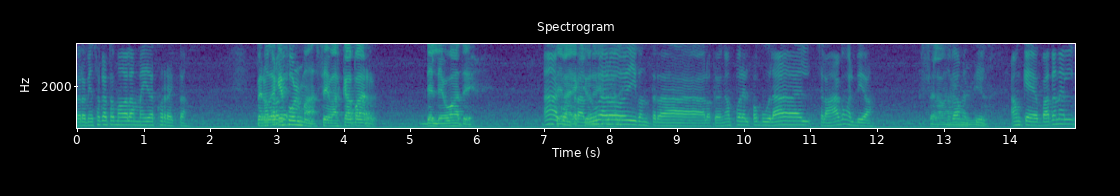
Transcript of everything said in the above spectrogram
Pero pienso que ha tomado las medidas correctas. Pero No ¿de qué que- forma se va a escapar del debate? Ah, De contra Lugaro y contra los que vengan por el popular, se la van a comer viva. Se la van No a te voy a comer mentir. viva. Aunque va a tener.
